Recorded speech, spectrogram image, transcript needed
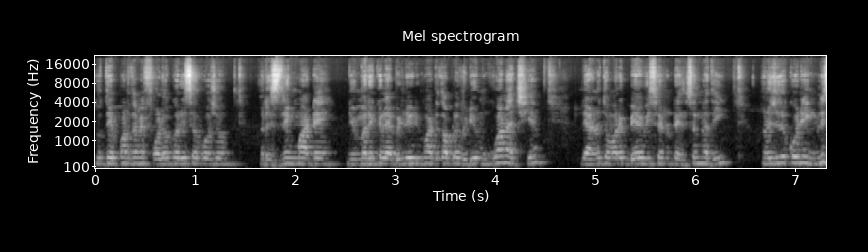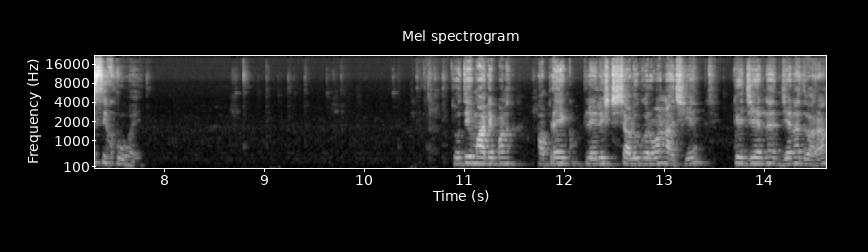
તો તે પણ તમે ફોલો કરી શકો છો. રિઝનિંગ માટે ન્યુમેરિકલ એબિલિટી માટે તો આપણે વીડિયો મૂકવાના છીએ. એટલે આનું તમારે બે વિષયનું ટેન્શન નથી. અને જો કોઈને ઇંગ્લિશ શીખવું હોય તો તે માટે પણ આપણે એક પ્લેલિસ્ટ ચાલુ કરવાના છીએ કે જેના જેના દ્વારા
